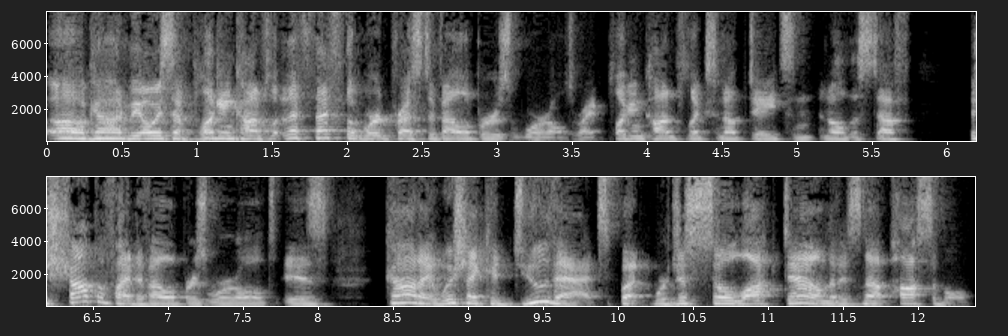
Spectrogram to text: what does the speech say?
oh God, we always have plugin conflict. That's that's the WordPress developers world, right? Plugin conflicts and updates and, and all this stuff. The Shopify developers world is, God, I wish I could do that, but we're just so locked down that it's not possible.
